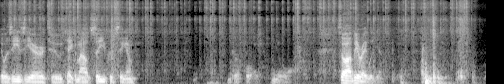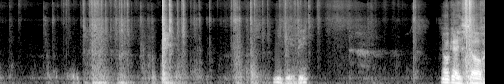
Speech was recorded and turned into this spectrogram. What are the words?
it was easier to take them out so you could see them. Good boy. So I'll be right with you. Hey, baby. Okay, so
